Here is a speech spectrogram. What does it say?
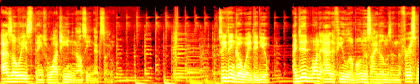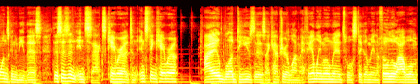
As always, thanks for watching and I'll see you next time. So you didn't go away, did you? I did want to add a few little bonus items and the first one's going to be this. This is an Instax camera. It's an instant camera. I love to use this. I capture a lot of my family moments. We'll stick them in a photo album.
